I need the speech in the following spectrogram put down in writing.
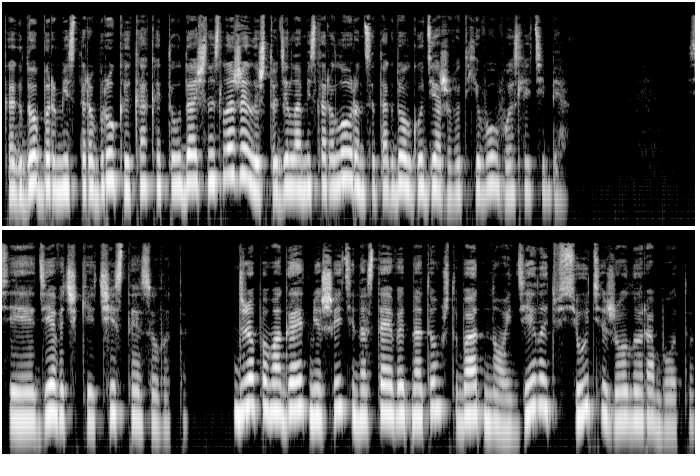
Как добр мистер Брук и как это удачно сложилось, что дела мистера Лоренса так долго удерживают его возле тебя. Все девочки — чистое золото. Джо помогает мне шить и настаивает на том, чтобы одной делать всю тяжелую работу.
